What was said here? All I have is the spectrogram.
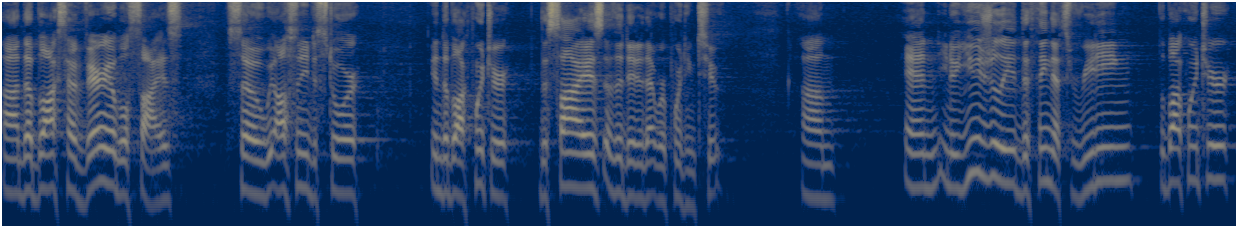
uh, the blocks have variable size. So we also need to store in the block pointer the size of the data that we're pointing to. Um, and you know, usually the thing that's reading the block pointer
